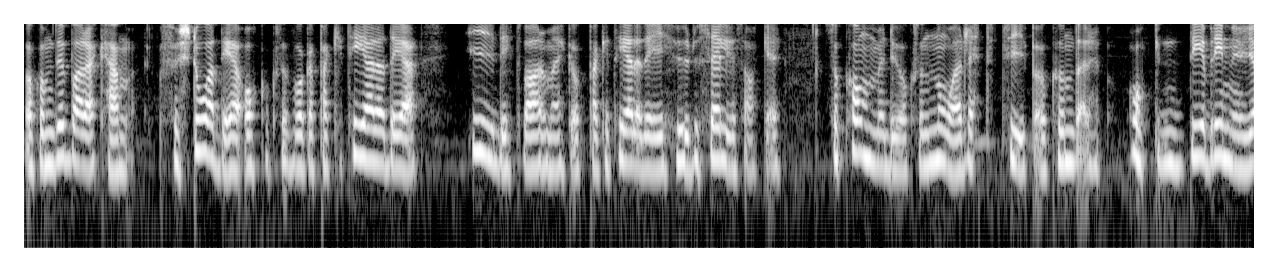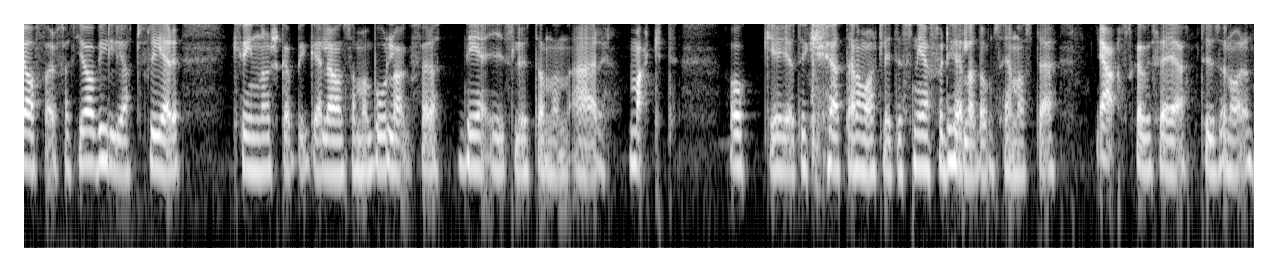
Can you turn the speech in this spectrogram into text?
Och om du bara kan förstå det och också våga paketera det i ditt varumärke och paketera det i hur du säljer saker så kommer du också nå rätt typ av kunder. Och det brinner ju jag för, för att jag vill ju att fler kvinnor ska bygga lönsamma bolag för att det i slutändan är makt. Och jag tycker att den har varit lite snedfördelad de senaste, ja, ska vi säga, tusen åren.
